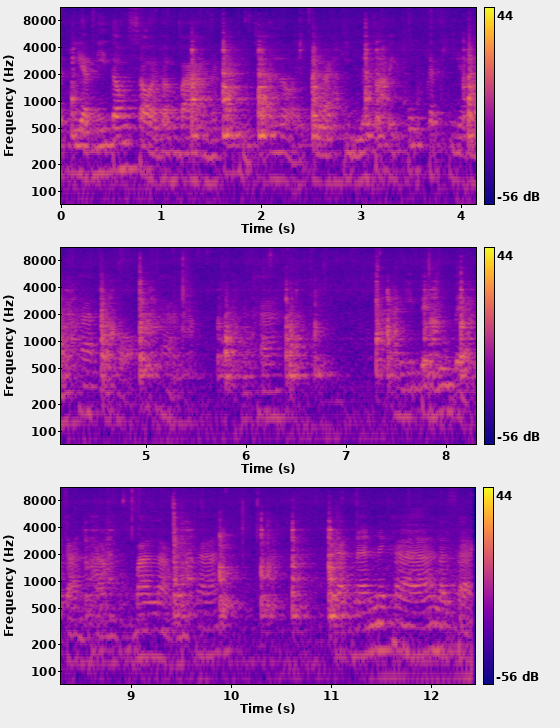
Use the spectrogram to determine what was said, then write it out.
กระเทียมนี้ต้องซอยบางๆนะคะถึงจะอร่อยเวลากินแล้วจะไปคลุกกระเทียมนะคะจะหอมค่ะนะคะ อันนี้เป็นรูปแบบการทำของบ้านเรานะคะ จากนั้นนะคะเราใส่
